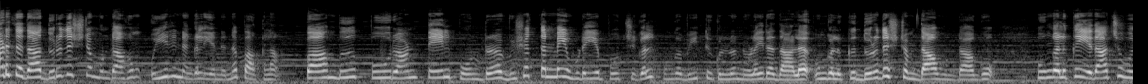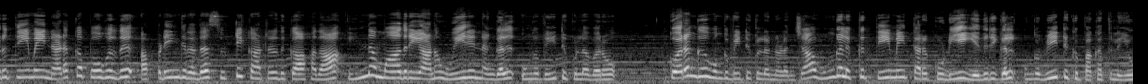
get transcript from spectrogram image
அடுத்ததா துரதிர்ஷ்டம் உண்டாகும் உயிரினங்கள் என்னென்னு பார்க்கலாம். பாம்பு பூரான் தேல் போன்ற விஷத்தன்மை உடைய பூச்சிகள் உங்கள் வீட்டுக்குள்ளே நுழைறதால உங்களுக்கு துரதிர்ஷ்டம் தான் உண்டாகும். உங்களுக்கு ஏதாச்சும் ஒரு தீமை நடக்க போகுது அப்படிங்கிறத சுட்டி காட்டுறதுக்காக தான் இந்த மாதிரியான உயிரினங்கள் உங்க வீட்டுக்குள்ள வரும். குரங்கு உங்க வீட்டுக்குள்ள நுழைஞ்சா உங்களுக்கு தீமை தரக்கூடிய எதிரிகள் உங்க வீட்டுக்கு பக்கத்துலயோ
